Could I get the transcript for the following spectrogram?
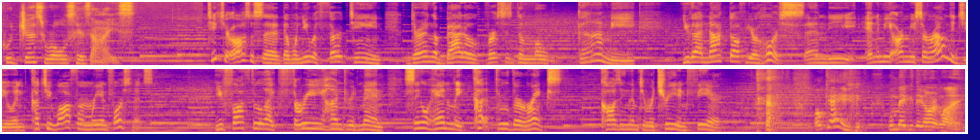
who just rolls his eyes. Teacher also said that when you were 13, during a battle versus the Mogami, you got knocked off your horse and the enemy army surrounded you and cut you off from reinforcements. You fought through like 300 men, single handedly cut through their ranks, causing them to retreat in fear. Okay, well, maybe they aren't lying.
